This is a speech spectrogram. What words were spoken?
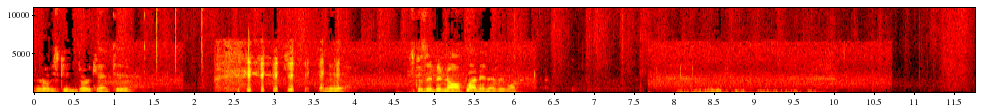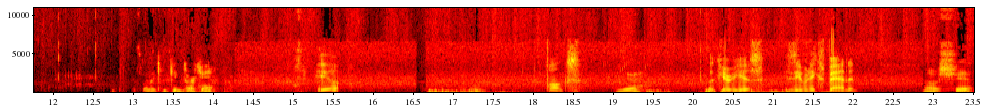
They're always getting door camp too. yeah. It's because they've been offlining everyone. That's why they keep getting door camp. Yeah. Punks. Yeah. Look, here he is. He's even expanding. Oh shit.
